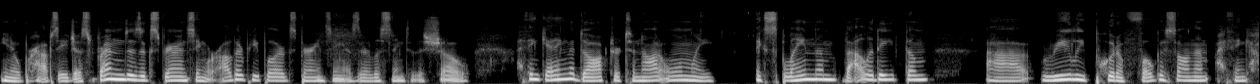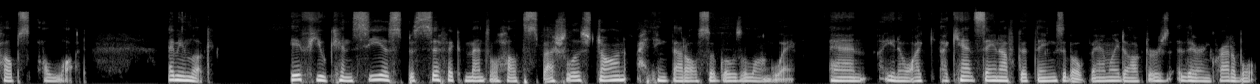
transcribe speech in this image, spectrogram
you know perhaps AJ's friend is experiencing or other people are experiencing as they're listening to the show, I think getting the doctor to not only explain them, validate them, uh, really put a focus on them, I think helps a lot. I mean, look, if you can see a specific mental health specialist, John, I think that also goes a long way. And, you know, I, I can't say enough good things about family doctors. They're incredible.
